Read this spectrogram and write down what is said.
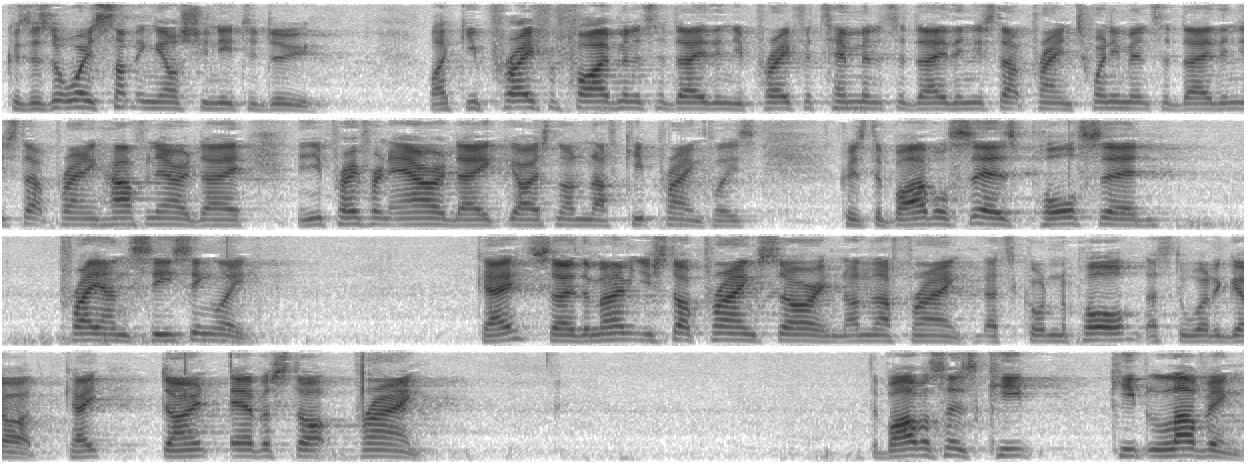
Because there's always something else you need to do. Like you pray for five minutes a day, then you pray for 10 minutes a day, then you start praying 20 minutes a day, then you start praying half an hour a day, then you pray for an hour a day. Guys, not enough. Keep praying, please. Because the Bible says, Paul said, pray unceasingly. Okay? So the moment you stop praying, sorry, not enough praying. That's according to Paul. That's the word of God. Okay? Don't ever stop praying. The Bible says keep, keep loving.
